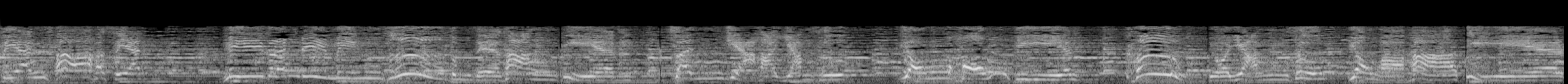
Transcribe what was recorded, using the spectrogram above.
先查先，每个人的名字都在上边，身家阳寿用红点，口要阳寿用啊点。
